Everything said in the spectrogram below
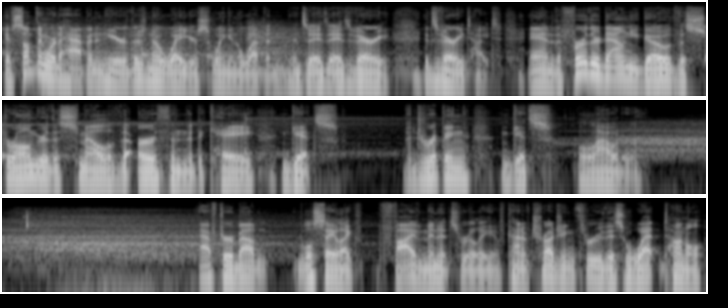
if something were to happen in here, there's no way you're swinging a weapon. It's it's, it's very it's very tight. And the further down you go, the stronger the smell of the earth and the decay gets. The dripping gets louder. After about, we'll say like five minutes really of kind of trudging through this wet tunnel,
